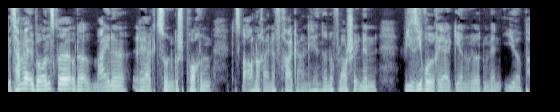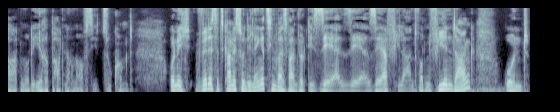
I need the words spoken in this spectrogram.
Jetzt haben wir über unsere oder meine Reaktion gesprochen. Das war auch noch eine Frage an die HinternerflauscherInnen, wie sie wohl reagieren würden, wenn ihr Partner oder ihre Partnerin auf sie zukommt. Und ich will das jetzt gar nicht so in die Länge ziehen, weil es waren wirklich sehr, sehr, sehr viele Antworten. Vielen Dank. Und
